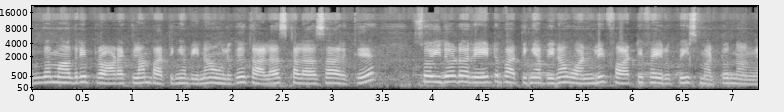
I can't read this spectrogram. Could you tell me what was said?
இந்த மாதிரி ப்ராடக்ட்லாம் பார்த்தீங்க அப்படின்னா உங்களுக்கு கலர்ஸ் கலர்ஸாக இருக்குது ஸோ இதோட ரேட்டு பார்த்தீங்க அப்படின்னா ஒன்லி ஃபார்ட்டி ஃபைவ் ருபீஸ் மட்டும்தாங்க.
